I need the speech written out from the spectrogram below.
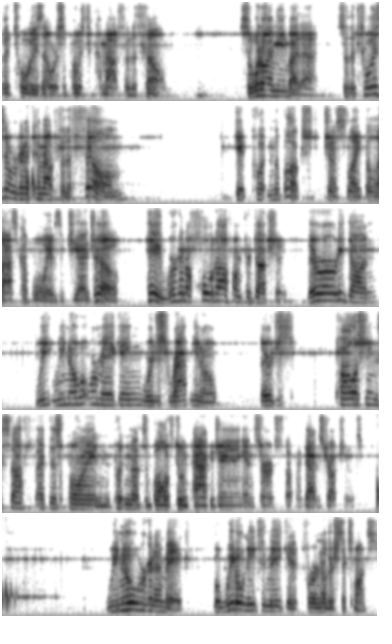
the toys that were supposed to come out for the film. So what do I mean by that? So the toys that were going to come out for the film get put in the books, just like the last couple of waves of GI Joe. Hey, we're going to hold off on production. They're already done. We we know what we're making. We're just wrap. You know, they're just polishing stuff at this point and putting nuts and bolts, doing packaging, inserts, stuff like that, instructions. We know what we're going to make, but we don't need to make it for another six months.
